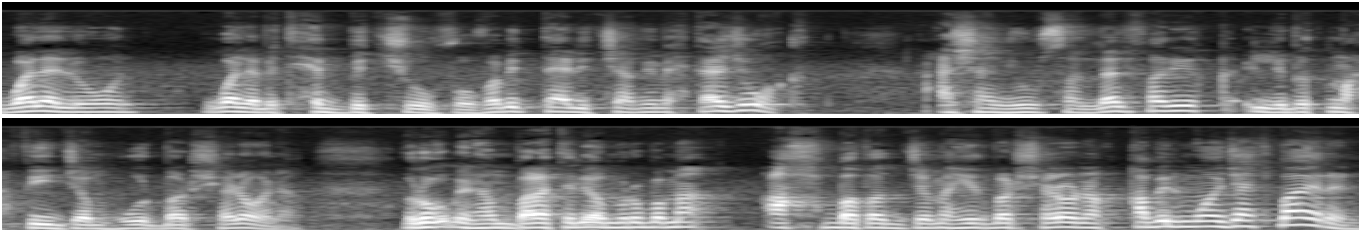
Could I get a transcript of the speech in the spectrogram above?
ولا لون ولا بتحب تشوفه فبالتالي تشافي محتاج وقت عشان يوصل للفريق اللي بيطمح فيه جمهور برشلونة. رغم إنها مباراة اليوم ربما أحبطت جماهير برشلونة قبل مواجهة بايرن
